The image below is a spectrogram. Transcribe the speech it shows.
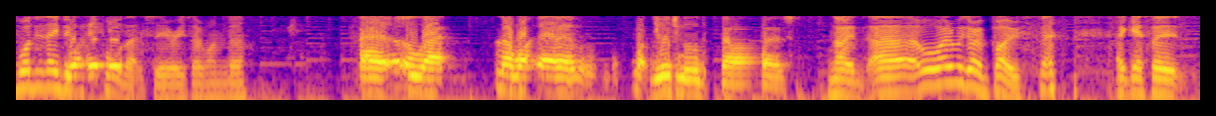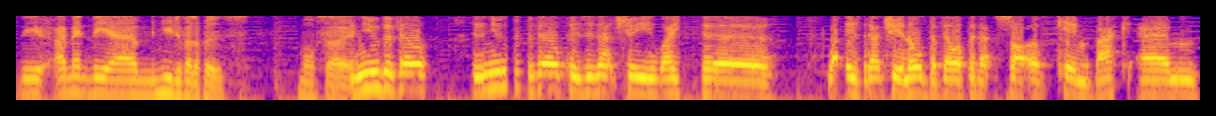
What did they do it- before it- that series? I wonder. Uh, oh, uh, no, what? Uh, what the original developers? No, uh, why don't we go with both? I guess uh, the I meant the um, new developers more so. The new develop, the new developers is actually like uh, what is actually an old developer that sort of came back. Um,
